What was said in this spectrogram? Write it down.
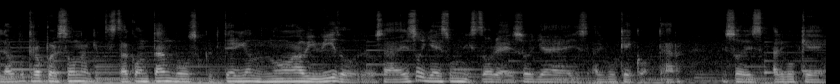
la otra persona que te está contando su criterio no ha vivido. O sea, eso ya es una historia, eso ya es algo que contar. Eso es algo que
